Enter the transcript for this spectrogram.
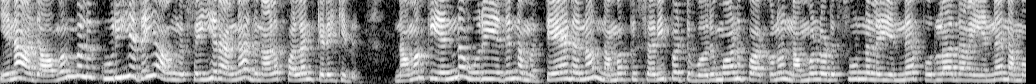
ஏன்னா அது அவங்களுக்குரியதை அவங்க செய்கிறாங்க அதனால பலன் கிடைக்குது. நமக்கு என்ன உரியதுன்னு நம்ம தேடணும். நமக்கு சரிப்பட்டு வருமானு பார்க்கணும். நம்மளோட சூழ்நிலை என்ன பொருளாதாரம் என்ன நம்ம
